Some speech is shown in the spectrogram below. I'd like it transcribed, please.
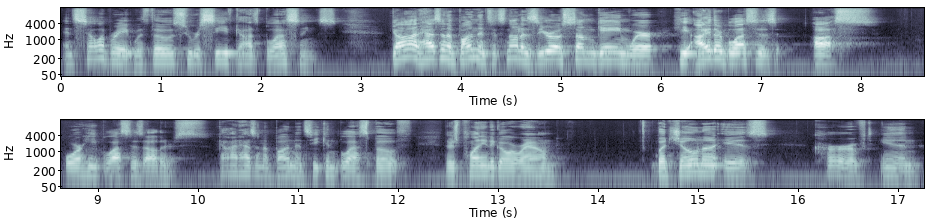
and celebrate with those who receive God's blessings? God has an abundance. It's not a zero sum game where He either blesses us or he blesses others. God has an abundance. He can bless both. There's plenty to go around. But Jonah is curved in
